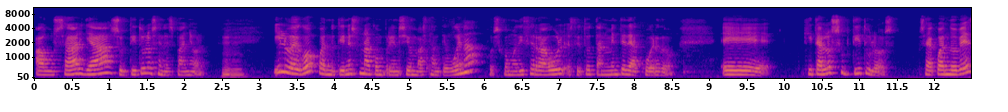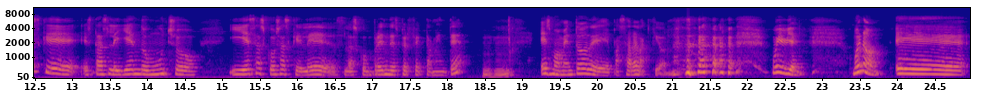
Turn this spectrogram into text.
a usar ya subtítulos en español. Y luego, cuando tienes una comprensión bastante buena, pues como dice Raúl, estoy totalmente de acuerdo. Eh, quitar los subtítulos. O sea, cuando ves que estás leyendo mucho y esas cosas que lees las comprendes perfectamente, es momento de pasar a la acción. Muy bien. Bueno, eh,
